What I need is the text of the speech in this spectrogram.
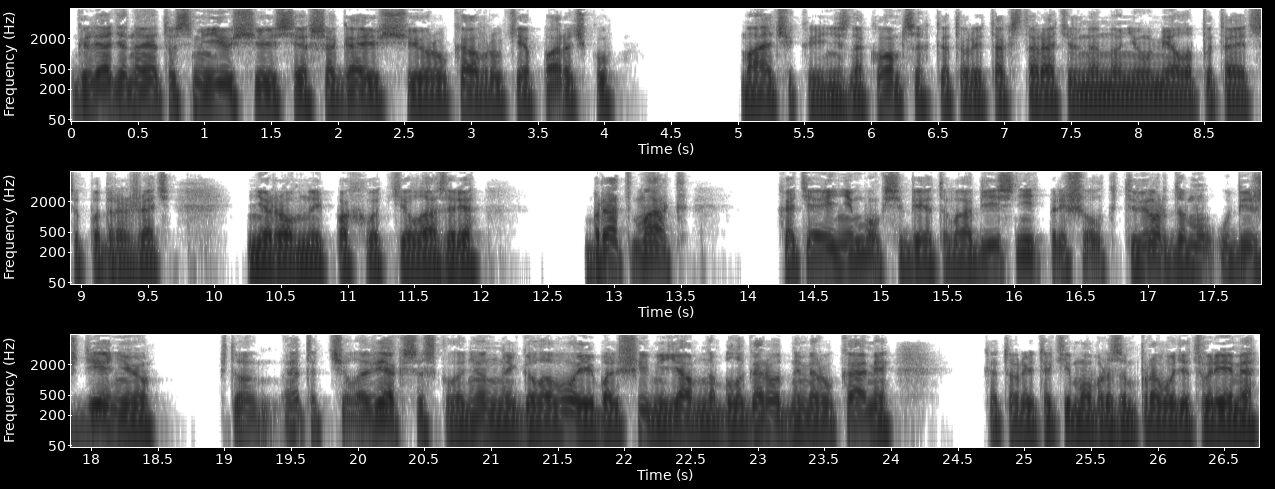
Глядя на эту смеющуюся, шагающую рука в руке парочку, мальчика и незнакомца, который так старательно, но неумело пытается подражать неровной походке Лазаря, Брат Марк, хотя и не мог себе этого объяснить, пришел к твердому убеждению, что этот человек со склоненной головой и большими явно благородными руками, который таким образом проводит время,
